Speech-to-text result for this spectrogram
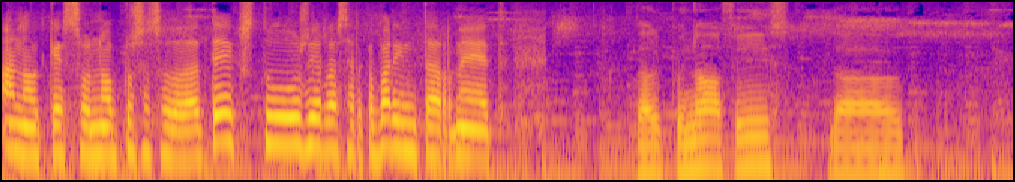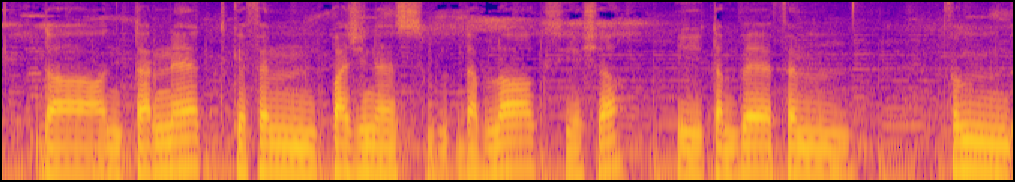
en el que són el processador de textos i recerca per internet. D'OpenOffice, de d'internet, que fem pàgines de blogs i això, i també fem Fem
